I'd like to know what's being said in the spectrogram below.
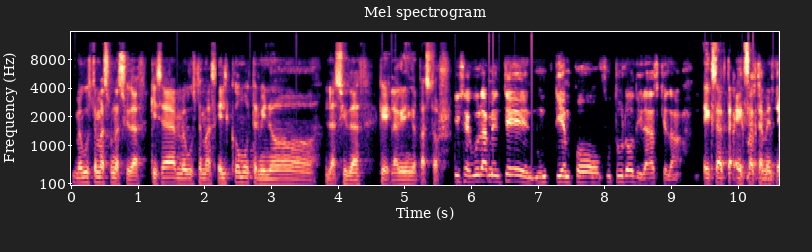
me guste más una ciudad. Quizá me guste más el cómo terminó la ciudad que la gringa el pastor. Y seguramente en un tiempo futuro dirás que la... Exacta, exactamente.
